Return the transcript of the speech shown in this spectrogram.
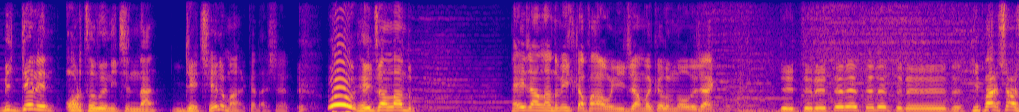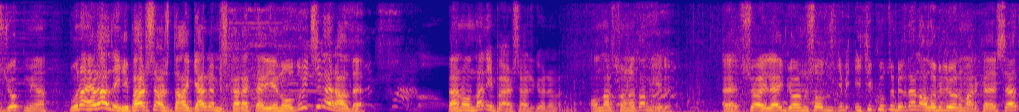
Bir gelin ortalığın içinden. Geçelim arkadaşlar. Woo, heyecanlandım. Heyecanlandım ilk defa oynayacağım bakalım ne olacak. Hiper şarj yok mu ya? Buna herhalde hiper şarj daha gelmemiş karakter yeni olduğu için herhalde. Ben ondan hiper şarj göremedim. Onlar sonradan mı geliyor? Evet şöyle görmüş olduğunuz gibi iki kutu birden alabiliyorum arkadaşlar.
